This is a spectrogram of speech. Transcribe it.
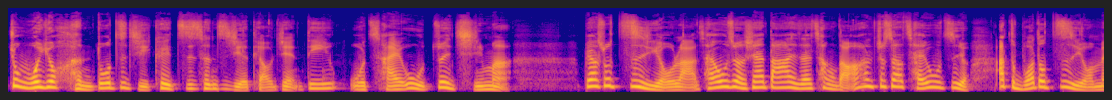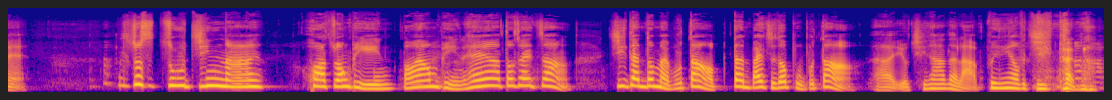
就我有很多自己可以支撑自己的条件。第一，我财务最起码。不要说自由啦，财务自由现在大家也在倡导啊，就是要财务自由啊，赌博都自由咩？就是租金呐、化妆品、保养品，嘿呀，都在涨，鸡蛋都买不到，蛋白质都补不到。啊，有其他的啦，不一定要鸡蛋啦，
